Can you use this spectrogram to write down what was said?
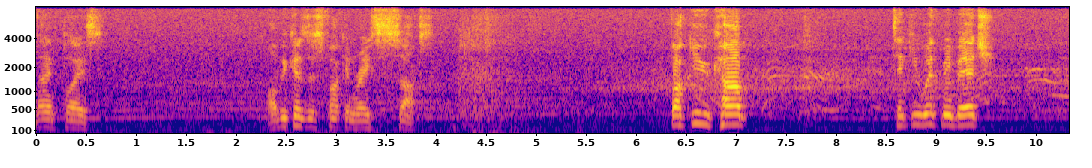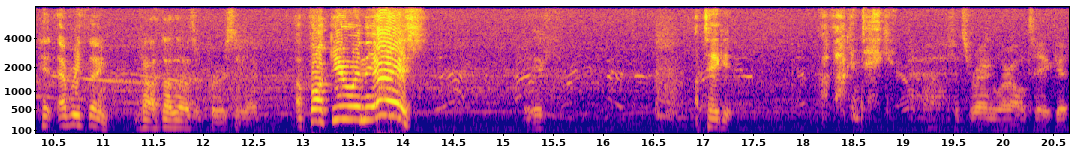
Ninth place. All because this fucking race sucks. Fuck you, comp. Take you with me, bitch. Hit everything. No, I thought that was a person. I fuck you in the ass! If, I'll take it. I'll fucking take it. if it's Wrangler, I'll take it.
